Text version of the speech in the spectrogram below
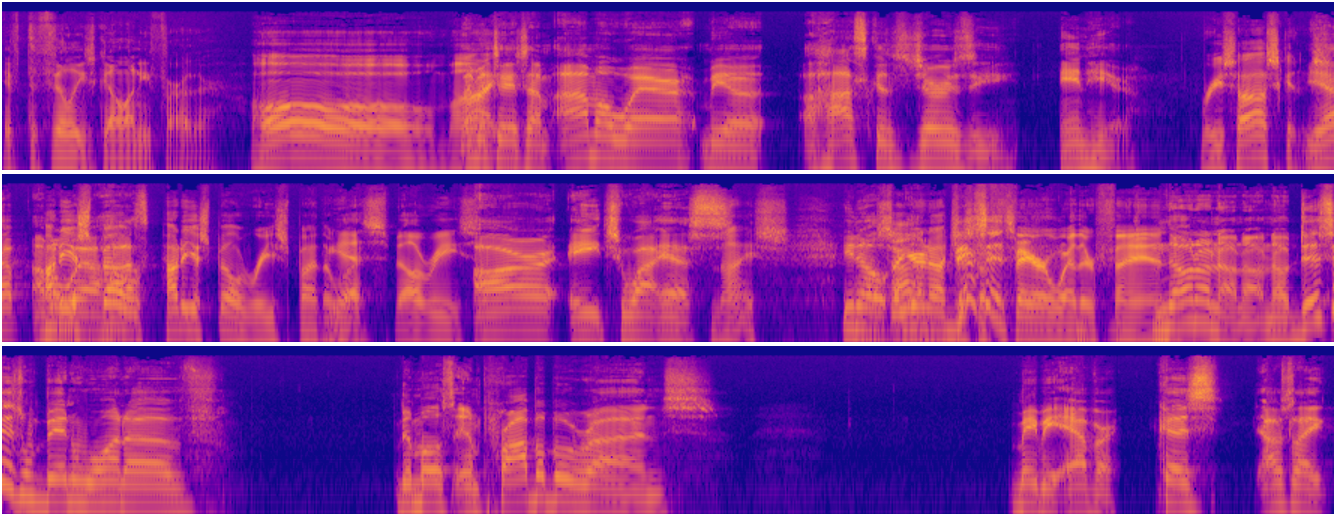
if the Phillies go any further. Oh my! Let me tell you something. I'm aware me a, a Hoskins jersey in here. Rhys Hoskins. Yep, I'm how do you spell? Hos- how do you spell Rhys? By the way. Yes, spell Rhys. R H Y S. Nice. You know, So you're not just this a is, fair weather fan. No, no, no, no, no. This has been one of the most improbable runs, maybe ever. Because I was like,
